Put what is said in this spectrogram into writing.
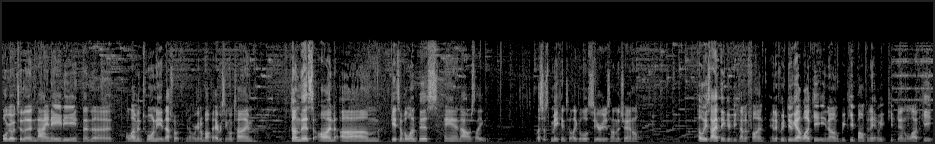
we'll go to the 980, then the 1120. That's what, you know, we're going to bump every single time. Done this on um, Gates of Olympus, and I was like, let's just make it into like a little series on the channel. At least I think it'd be kind of fun. And if we do get lucky, you know, we keep bumping it and we keep getting lucky,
